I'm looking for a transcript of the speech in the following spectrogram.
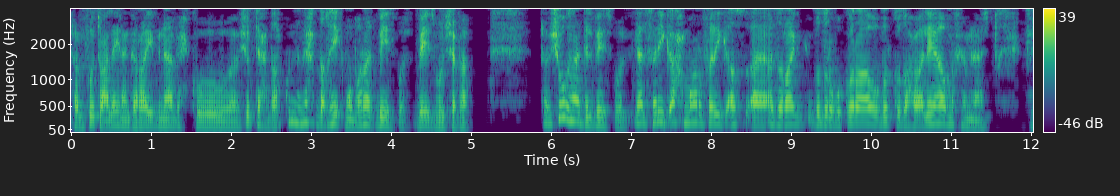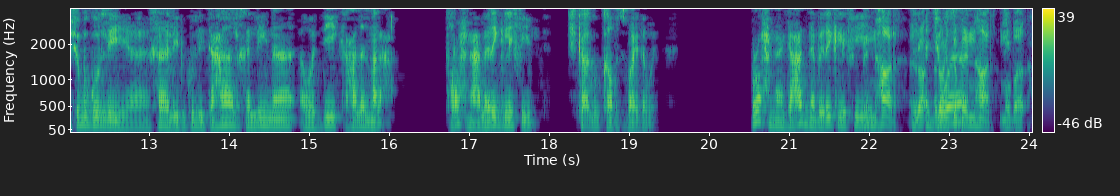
فبفوتوا علينا قرايبنا بيحكوا شو بتحضر؟ كنا بنحضر هيك مباراة بيسبول بيسبول شباب. فشو هذا البيسبول؟ قال فريق أحمر وفريق أزرق بيضربوا كرة وبركضوا حواليها وما فهمناش. فشو بقول لي خالي؟ بيقول لي تعال خلينا أوديك على الملعب. فرحنا على Wrigley Field Chicago Cubs by the way رحنا قعدنا ب Wrigley Field بنهار. رحتوا بنهار. مباراة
